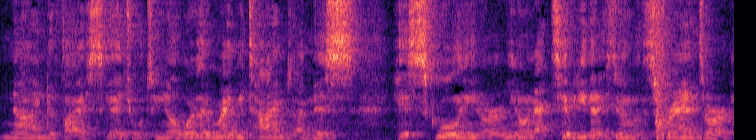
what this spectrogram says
nine to five schedule to, you know, where there might be times I miss his schooling or, you know, an activity that he's doing with his friends or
